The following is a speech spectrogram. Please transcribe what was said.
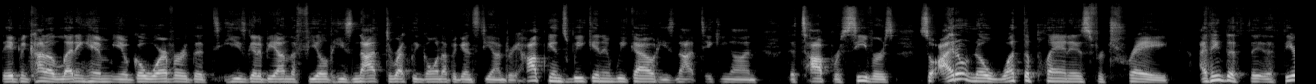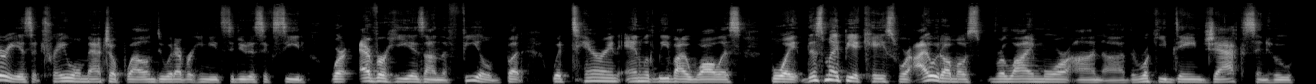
They've been kind of letting him, you know, go wherever that he's going to be on the field. He's not directly going up against DeAndre Hopkins week in and week out. He's not taking on the top receivers. So I don't know what the plan is for Trey I think the, the theory is that Trey will match up well and do whatever he needs to do to succeed wherever he is on the field. But with Taron and with Levi Wallace, boy, this might be a case where I would almost rely more on uh, the rookie Dane Jackson, who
